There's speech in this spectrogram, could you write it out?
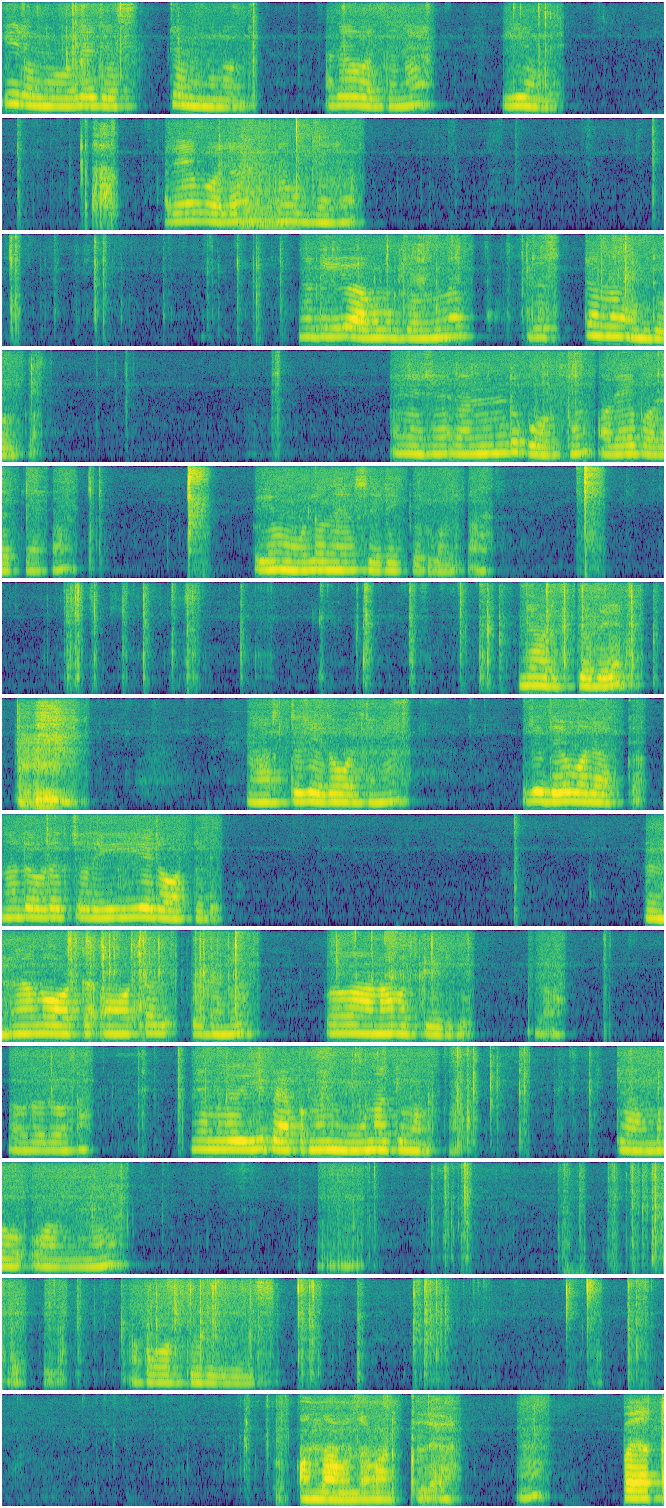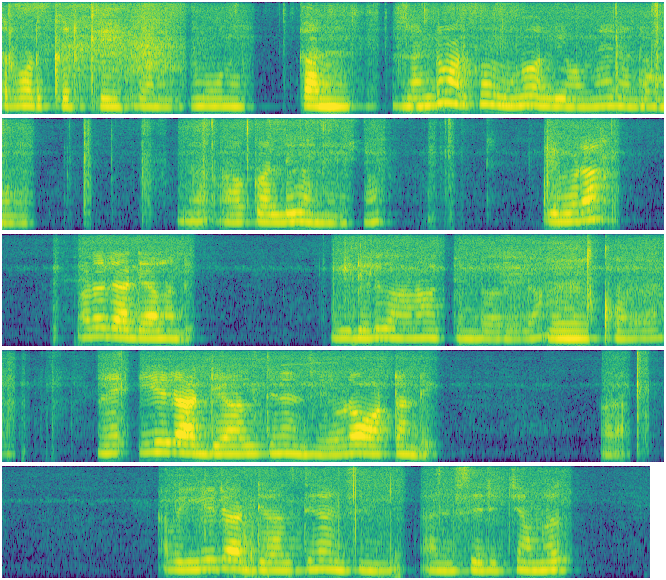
ഈ ഒരു മൂല ജസ്റ്റ് ഒന്ന് ഇങ്ങനെ ഉണ്ട് അതേപോലെ തന്നെ ഈ മൂല അതേപോലെ എന്നിട്ട് ഈ ഭാഗം ഒന്ന് ജസ്റ്റ് ഒന്ന് എന്ത് കൊടുക്കുക. അതിനുശേഷം രണ്ട് കൂർപ്പും ഒരേപോലെ അത്യാവശ്യം ഈ മൂല ഞാൻ ശരിയാക്കി എടുക്കുന്നുണ്ട് ഇനി അടുത്തത് നേരത്തെ ചെയ്ത പോലെ തന്നെ ഒരു ഇതേപോലെ വയ്ക്കാം എന്നിട്ട് ഇവിടെ ചെറിയൊരു ഓട്ട ഇടും. നമ്മൾ ഓട്ട ഓട്ട ഇട്ടിട്ടുണ്ട്. ഇപ്പോൾ കാണാൻ പറ്റുമായിരിക്കും. അവിടെ ഒരു ഓട്ടം. നമ്മൾ ഈ പേപ്പറിനെ മൂന്നാക്കി മടക്കണം. നമ്പർ ഒന്ന് അപ്പോൾ കുറച്ച് റീൽസ് ഒന്നാമത്തെ മടക്കല്ലേ? ഇപ്പൊ എത്ര മടക്ക് എടുക്കേ രണ്ട് മൂന്ന് രണ്ട് മടക്ക് മൂന്ന് കല്ല്. ഒന്ന് രണ്ട് മൂന്ന്. ആ കല്ല് കഴിഞ്ഞ ശേഷം ഇവിടെ ഇവിടെ ഒരു അടയാളുണ്ട്. വീഡിയോയിൽ കാണാൻ പറ്റുന്നുണ്ടോ അറിയില്ല. ഈ ഒരു അടയാളത്തിനനുസരിച്ച് ഇവിടെ ഓട്ടമുണ്ട് അവിടെ. അപ്പോൾ ഈ ഒരു അടയാളത്തിനനുസരിച്ച് അനുസരിച്ച് നമ്മൾ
